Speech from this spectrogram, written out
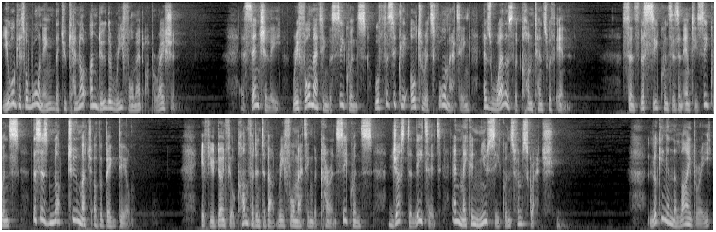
you will get a warning that you cannot undo the reformat operation. Essentially, reformatting the sequence will physically alter its formatting as well as the contents within. Since this sequence is an empty sequence, this is not too much of a big deal. If you don't feel confident about reformatting the current sequence, just delete it and make a new sequence from scratch. Looking in the library,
